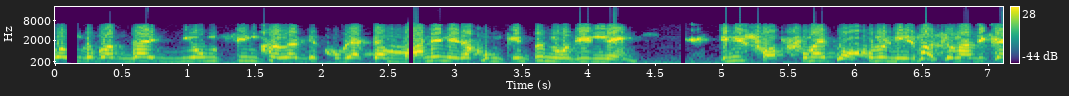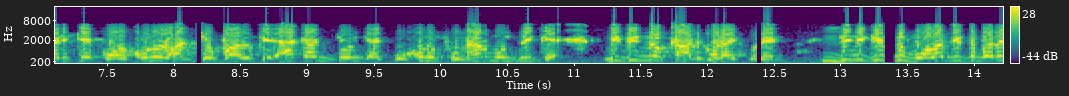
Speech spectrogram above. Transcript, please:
বন্দ্যোপাধ্যায় নিয়ম শৃঙ্খলা যে খুব একটা মানেন এরকম কিন্তু নজির নেই। তিনি সব সময় কখনো নির্বাচন আধিকারিককে কখনো রাজ্যপালকে এক একজনকে কখনো প্রধানমন্ত্রীকে বিভিন্ন করাই করেন। তিনি কিন্তু বলা যেতে পারে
